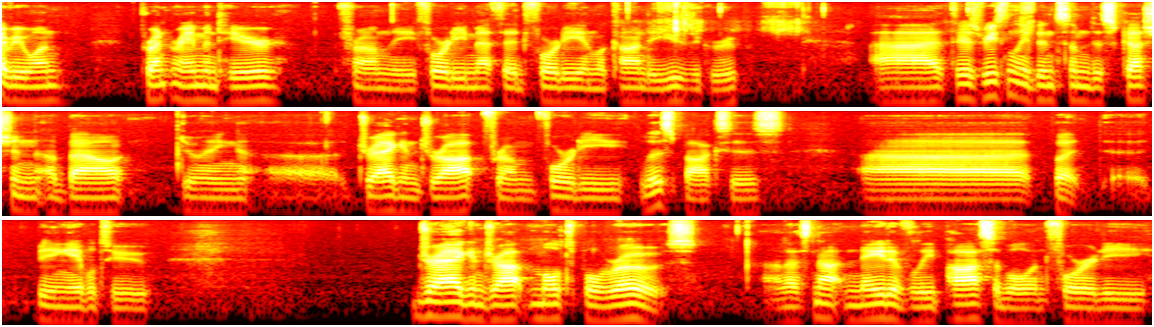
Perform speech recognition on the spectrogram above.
Hi everyone, Brent Raymond here from the 4D Method 4D and Wakanda user group. Uh, there's recently been some discussion about doing uh, drag and drop from 4D list boxes, uh, but uh, being able to drag and drop multiple rows. Uh, that's not natively possible in 4D.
